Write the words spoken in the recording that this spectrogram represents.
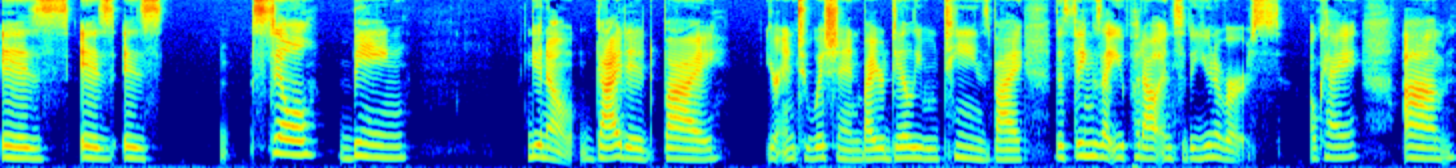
is is is still being you know guided by your intuition by your daily routines by the things that you put out into the universe okay? Um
